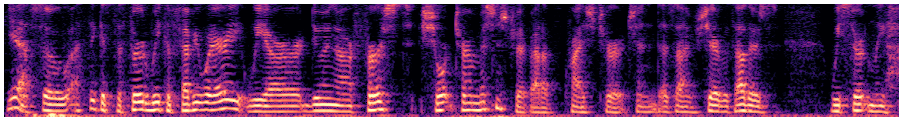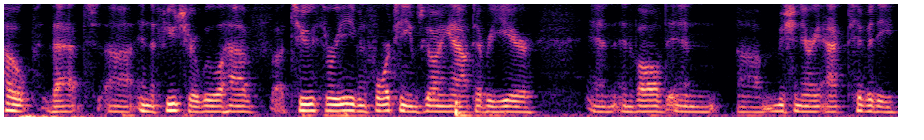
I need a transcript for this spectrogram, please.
Yeah, so I think it's the third week of February. We are doing our first short term mission trip out of Christ Church. And as I've shared with others, we certainly hope that uh, in the future we will have uh, two, three, even four teams going out every year and involved in um, missionary activity.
